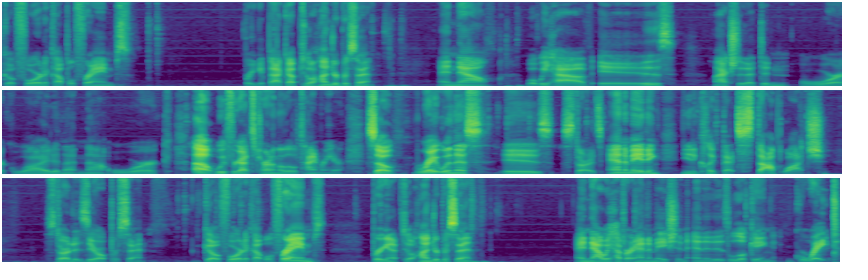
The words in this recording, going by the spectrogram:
go forward a couple frames, bring it back up to 100%, and now what we have is, actually that didn't work. Why did that not work? Oh, we forgot to turn on the little timer here. So right when this is starts animating, you need to click that stopwatch, start at 0%, go forward a couple frames, bring it up to 100%. And now we have our animation and it is looking great.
